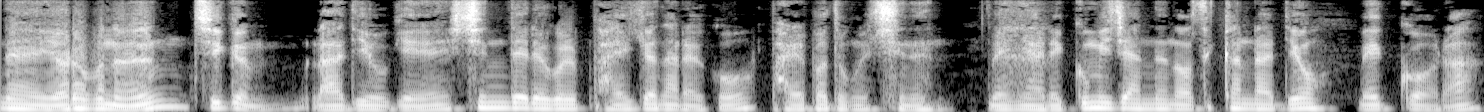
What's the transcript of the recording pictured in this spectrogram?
네, 여러분은 지금 라디오계의 신대륙을 발견하려고 발버둥을 치는 매니아의 꾸미지 않는 어색한 라디오 매꾸어라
